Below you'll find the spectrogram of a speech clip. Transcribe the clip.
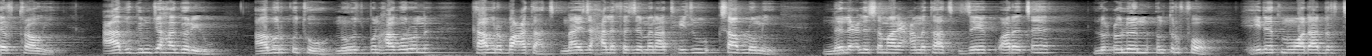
ኤርትራዊ ዓብ ግምጃ ሃገር እዩ። ኣበርክቱ ንህዝቡን ሃገሩን ካብ ርባዕታት ናይ ዝሓለፈ ዘመናት ሒዙ ክሳብ ሎሚ ንልዕሊ 80 ዓመታት ዘየቋረፀ ልዑልን እንትርፎ ሒደት መወዳድርቲ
